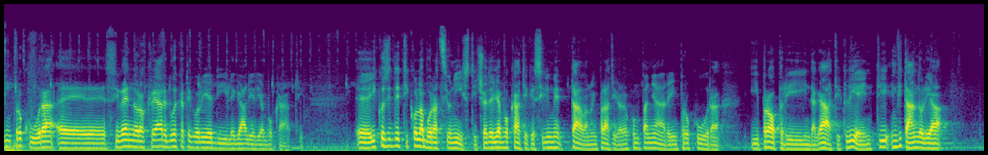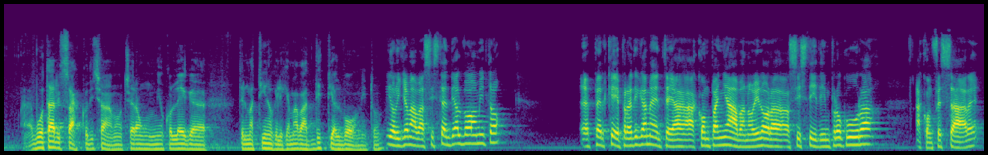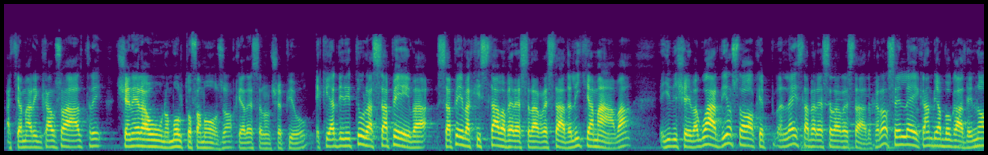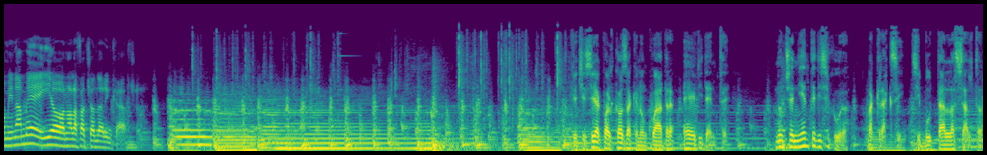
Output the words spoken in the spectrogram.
In procura eh, si vennero a creare due categorie di legali e di avvocati eh, i cosiddetti collaborazionisti, cioè degli avvocati che si limitavano in pratica ad accompagnare in procura i propri indagati, clienti, invitandoli a, vuotare il sacco, diciamo. C'era un mio collega del mattino che li chiamava addetti al vomito. Io li chiamavo assistenti al vomito eh, perché praticamente accompagnavano i loro assistiti in procura a confessare, a chiamare in causa altri, ce n'era uno molto famoso, che adesso non c'è più, e che addirittura sapeva, sapeva chi stava per essere arrestato, li chiamava e gli diceva guardi io so che lei sta per essere arrestata, però se lei cambia avvocato e nomina me io non la faccio andare in carcere. Che ci sia qualcosa che non quadra è evidente. Non c'è niente di sicuro, ma Craxi si butta all'assalto.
